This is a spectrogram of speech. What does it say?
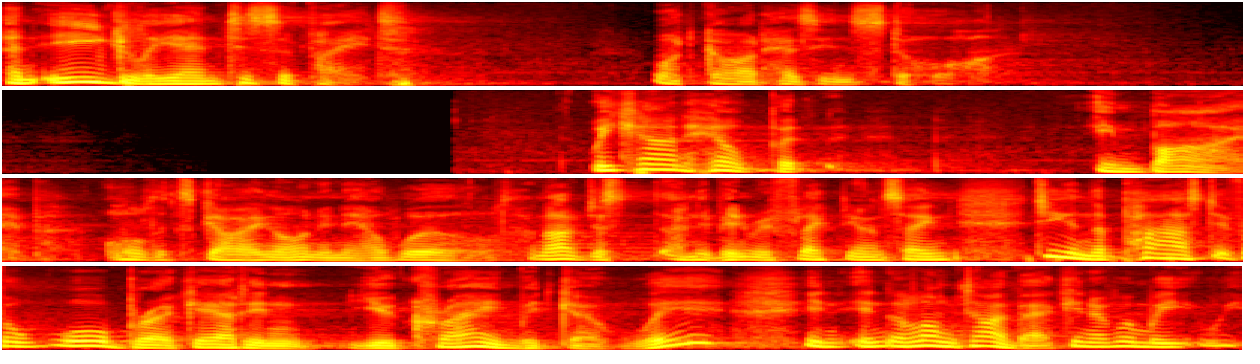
and eagerly anticipate what God has in store. We can't help but imbibe all that's going on in our world. And I've just only been reflecting on saying, gee, in the past, if a war broke out in Ukraine, we'd go, where? In, in a long time back, you know, when we, we,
